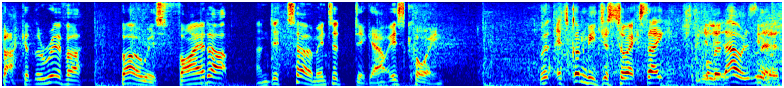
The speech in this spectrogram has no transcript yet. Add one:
Back at the river, Beau is fired up and determined to dig out his coin. Well, it's going to be just so exciting to pull it, out, isn't it?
